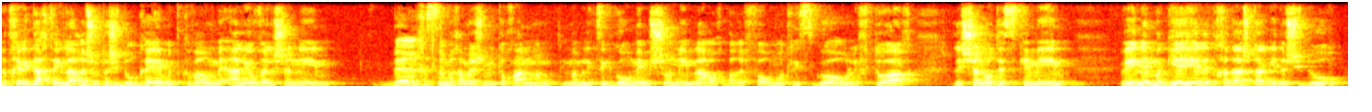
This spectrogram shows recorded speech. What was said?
נתחיל איתך תהילה, רשות השידור קיימת כבר מעל יובל שנים, בערך 25 מתוכן ממליצים גורמים שונים לערוך ברפורמות, לסגור, לפתוח, לשנות הסכמים, והנה מגיע ילד חדש, תאגיד השידור,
